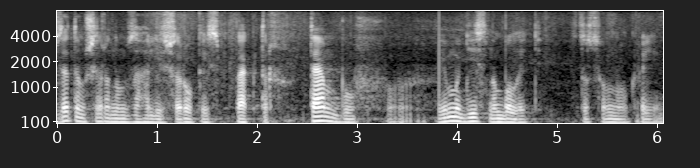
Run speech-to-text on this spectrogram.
З Едом Шираном взагалі широкий спектр тем був, йому дійсно болить стосовно України.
